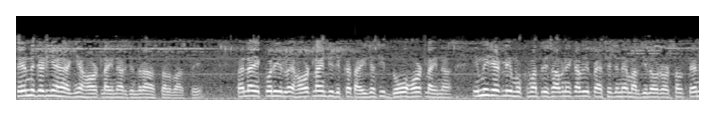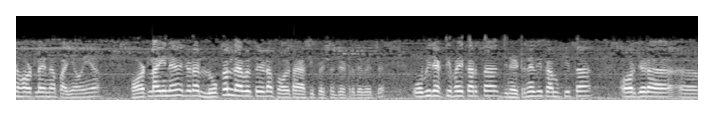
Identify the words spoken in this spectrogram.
ਤਿੰਨ ਜਿਹੜੀਆਂ ਹੈਗੀਆਂ ਹੌਟਲਾਈਨਾਂ ਰਜਿੰਦਰਾ ਹਸਪਤਾਲ ਵਾਸਤੇ ਪਹਿਲਾਂ ਇੱਕ ਵਾਰੀ ਹੌਟਲਾਈਨ ਦੀ ਦਿੱਕਤ ਆਈ ਸੀ, ਅਸੀਂ ਦੋ ਹੌਟਲਾਈਨਾਂ ਇਮੀਡੀਏਟਲੀ ਮੁੱਖ ਮੰਤਰੀ ਸਾਹਿਬ ਨੇ ਕਿਹਾ ਵੀ ਪੈਸੇ ਜਿੰਨੇ ਮਰਜ਼ੀ ਲਓ, ਡਾਕਟਰ ਸਾਹਿਬ, ਤਿੰਨ ਹੌਟਲਾਈਨਾਂ ਪਾਈਆਂ ਹੋਈਆਂ। ਹੌਟਲਾਈਨ ਹੈ ਜਿਹੜਾ ਲੋਕਲ ਲੈਵਲ ਤੇ ਜਿਹੜਾ ਫਾਲਟ ਆਇਆ ਸੀ ਪੇਸ਼ੈਂਟ ਜਨਰੇਟਰ ਦੇ ਵਿੱਚ, ਉਹ ਵੀ ਰੈਕਟੀਫਾਈ ਕਰਤਾ, ਜਨਰੇਟਰ ਨੇ ਵੀ ਕੰਮ ਕੀਤਾ, ਔਰ ਜਿਹੜਾ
